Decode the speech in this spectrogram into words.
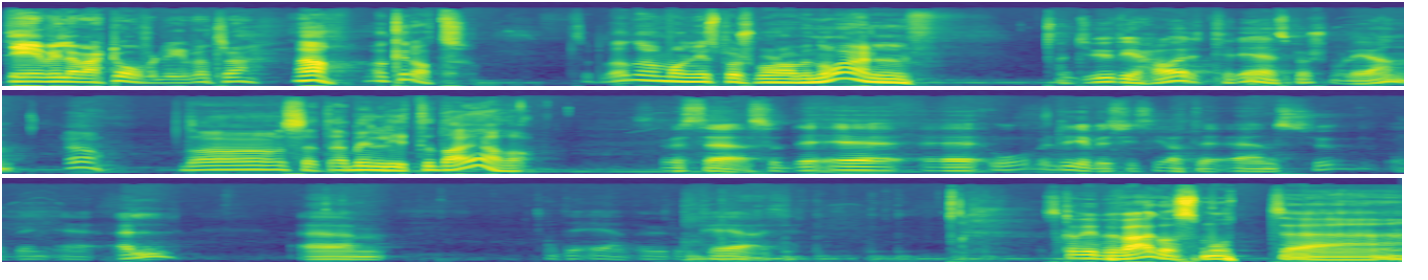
Det ville vært å overdrive, tror jeg. Ja, akkurat. Se på det. Hvor mange spørsmål har vi nå? Erlend? du, vi har tre spørsmål igjen. Ja, da setter jeg min lit til deg, jeg, da. Skal vi se. Så det er eh, overdrivet hvis vi sier at det er en SUV, og den er L. Um, og det er en europeer. Skal vi bevege oss mot uh,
